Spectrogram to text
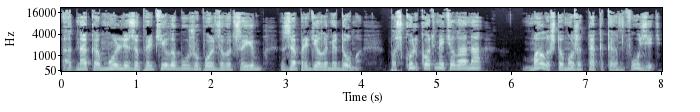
Однако Молли запретила Бужу пользоваться им за пределами дома, поскольку, отметила она, мало что может так и конфузить,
